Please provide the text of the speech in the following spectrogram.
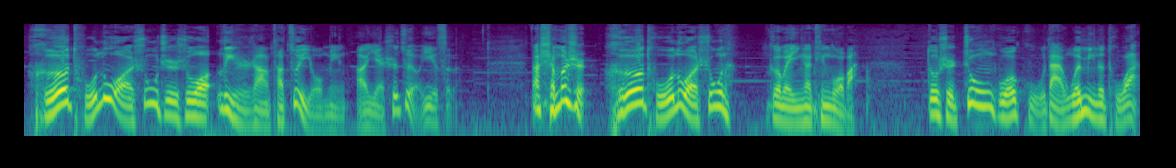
河图洛书之说，历史上它最有名啊，也是最有意思的。那什么是河图洛书呢？各位应该听过吧？都是中国古代文明的图案，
